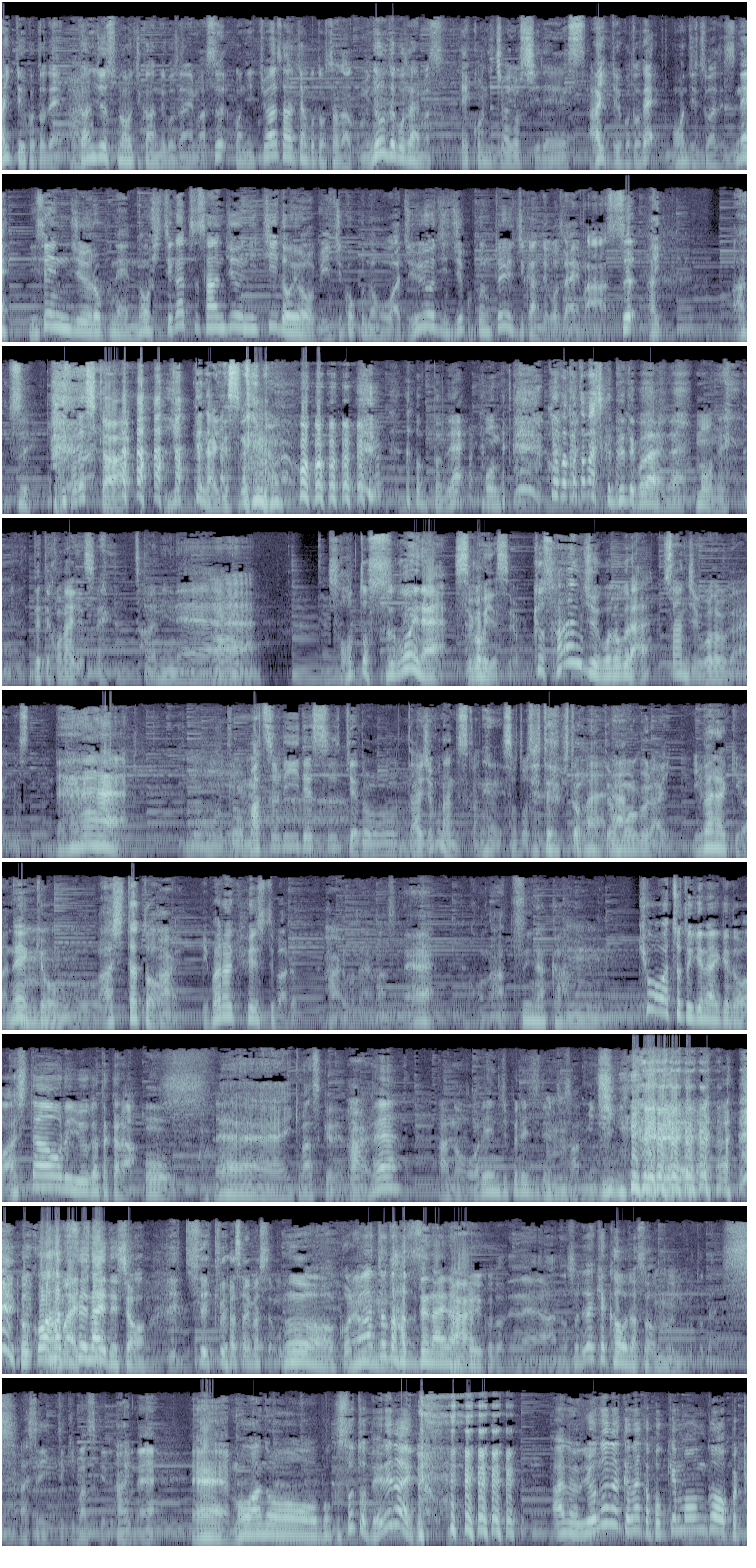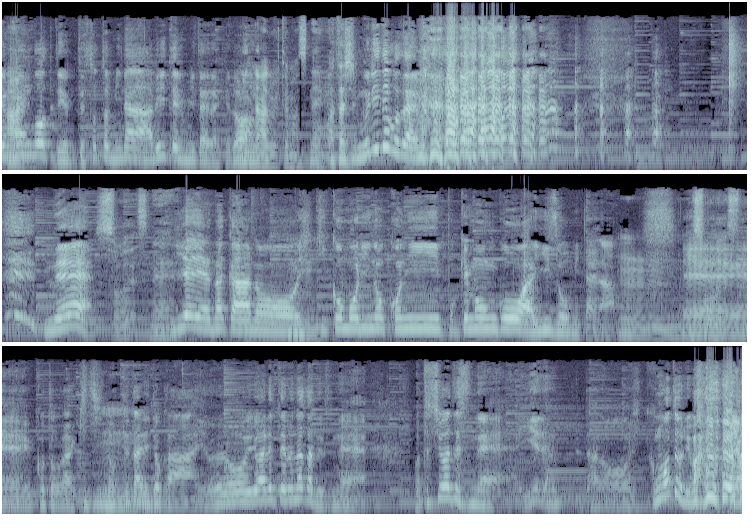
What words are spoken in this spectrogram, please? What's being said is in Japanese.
はい、ということで、みかんジュースのお時間でございます。こんにちは、さあちゃんこと貞子みのるでございます。え、こんにちは、ヨッシーです。はい、ということで、本日はですね、2016年の7月30日土曜日、時刻の方は14時10分という時間でございます。はい。暑い。それしか言ってないですね、もほんとね。う。ほんと。この言葉しか出てこないよね。もうね、出てこないですね。それにね、外すごいね。すごいですよ。今日35度ぐら35度ぐらいありますね。いねもう今日祭りですけど、大丈夫なんですかね？外出てる人って思うぐらい。え。茨城はね、うん今日、明日と、はい茨城フェスティバルではいございますね。この暑い中、うん。今日はちょっと行けないけど、明日俺夕方から。えー、行きますけれどもね。あの、オレンジプレジデントさん右。ここは外せないでしょ来てくださいましたもんう。ん、これはちょっと外せないなうんということでね、あの、それだけ顔出そうということで、明日行ってきますけれどもね。えー、もうあのー僕外出れないです。あの、世の中なんかポケモン GO、ポケモン GO って言って外みんな歩いてるみたいだけど、みんな歩いてますね。私無理でございます。ねえ。そうですね。いやいや、なんかあのーうん引きこもりの子にポケモン GO はいいぞみたいな、うん。そうえですね。ーことが記事に載ってたりとか、いろいろ言われてる中ですね、私はですね、家で、あのー引きこもっております。いや、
